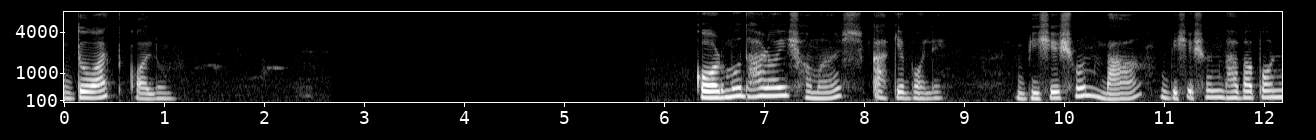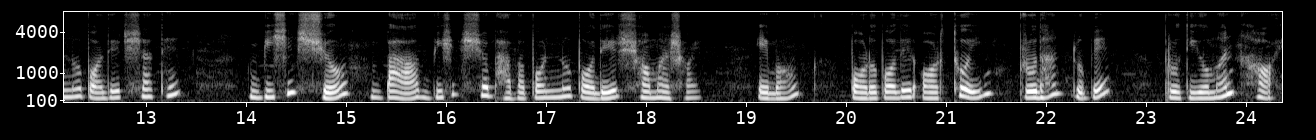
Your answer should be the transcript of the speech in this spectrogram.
দোয়াত কলম। কর্মধারয় সমাস কাকে বলে? বিশেষণ বা বিশেষণ ভাবাপন্ন পদের সাথে বিশেষ্য বা বিশেষ্য ভাবাপন্ন পদের সমাস হয় এবং পরপদের অর্থই প্রধান রূপে প্রতীয়মান হয়।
